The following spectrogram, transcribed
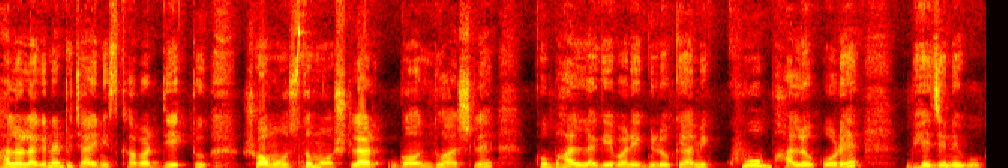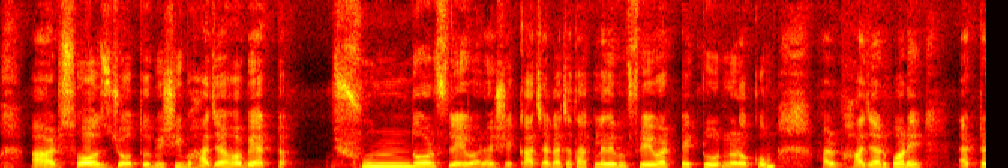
ভালো লাগে না একটু চাইনিজ খাবার দিয়ে একটু সমস্ত মশলার গন্ধ আসলে খুব ভালো লাগে। এবার এগুলোকে আমি খুব ভালো করে ভেজে নেব। আর সস যত বেশি ভাজা হবে, একটা সুন্দর ফ্লেভার আসে। কাঁচা কাঁচা থাকলে দেখবে ফ্লেভারটা একটু অন্যরকম। আর ভাজার পরে একটা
